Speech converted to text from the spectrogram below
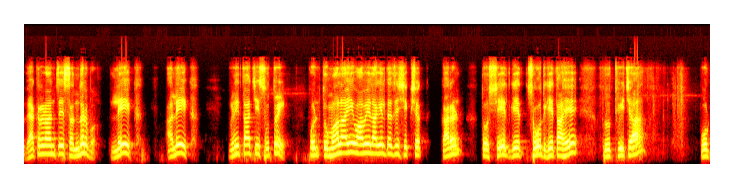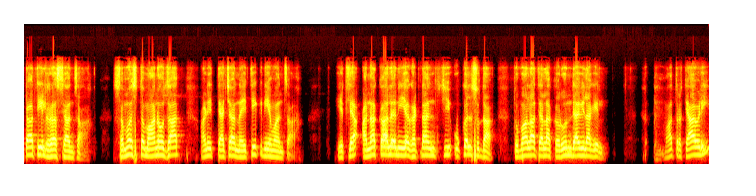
व्याकरणांचे संदर्भ लेख आलेख गणिताची सूत्रे. पण तुम्हालाही व्हावे लागेल त्याचे शिक्षक कारण तो शेत घेत शोध घेत आहे पृथ्वीच्या पोटातील रहस्यांचा. समस्त मानवजात आणि त्याच्या नैतिक नियमांचा. इथल्या अनाकालनीय घटनांची उकल सुद्धा तुम्हाला त्याला करून द्यावी लागेल. मात्र त्यावेळी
